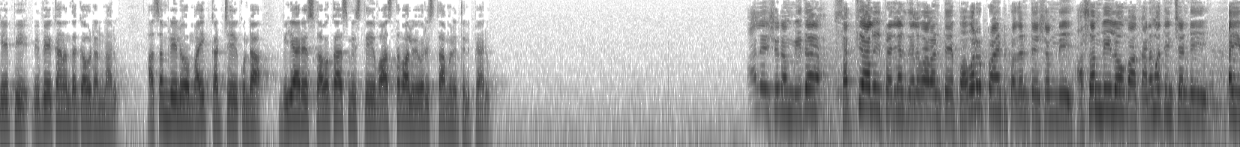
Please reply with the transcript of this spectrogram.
KP Vivekananda Goud అన్నారు. అసెంబ్లీలో మైక్ కట్ చేయకుండా బీఆర్ఎస్కు అవకాశం ఇస్తే వాస్తవాలు వివరిస్తామని తెలిపారు. కాళేశ్వరం మీద సత్యాలు ఈ ప్రజలకు తెలవాలంటే పవర్ పాయింట్ ప్రజెంటేషన్ని అసెంబ్లీలో మాకు అనుమతించండి. ఈ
